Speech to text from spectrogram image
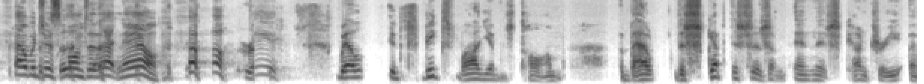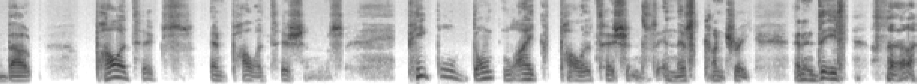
How would you respond to that now? Oh, right. Well, it speaks volumes, Tom, about the skepticism in this country about politics and politicians people don't like politicians in this country. And indeed, uh,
